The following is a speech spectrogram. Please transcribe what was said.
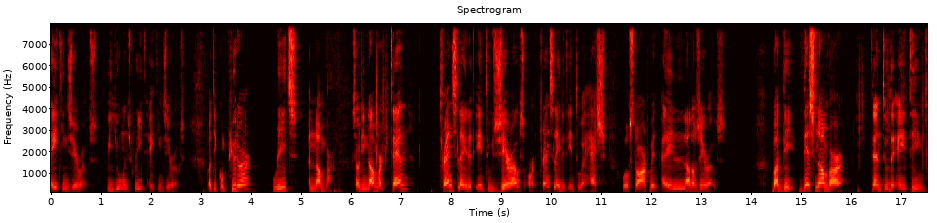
18 zeros. We humans read 18 zeros. But the computer reads a number. So the number 10 translated into zeros or translated into a hash will start with a lot of zeros. But the, this number, 10 to the 18th,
